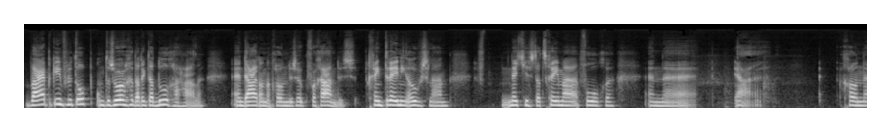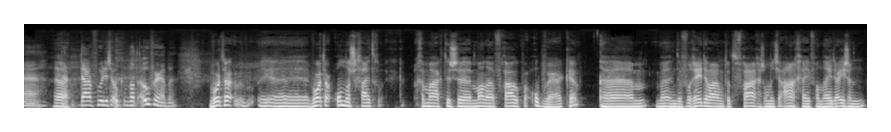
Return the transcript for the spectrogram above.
waar heb ik invloed op om te zorgen dat ik dat doel ga halen. En daar dan gewoon dus ook voor gaan. Dus geen training overslaan. Netjes dat schema volgen. En uh, ja, gewoon uh, ja. daarvoor dus ook wat over hebben. Wordt er, uh, wordt er onderscheid gemaakt tussen mannen en vrouwen qua opwerken? Um, de reden waarom ik dat vraag is omdat je aangeeft van nee, er is een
